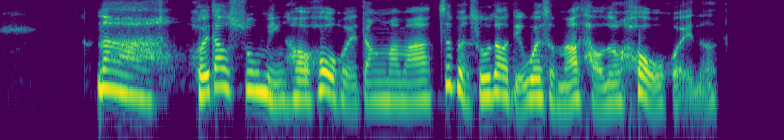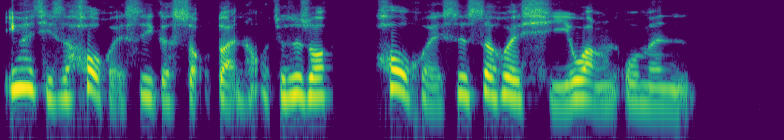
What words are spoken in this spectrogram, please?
那回到书名后，后悔当妈妈这本书到底为什么要讨论后悔呢？因为其实后悔是一个手段哦，就是说后悔是社会希望我们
